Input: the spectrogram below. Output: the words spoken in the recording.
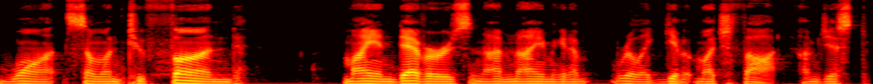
want someone to fund my endeavors and I'm not even going to really give it much thought. I'm just,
